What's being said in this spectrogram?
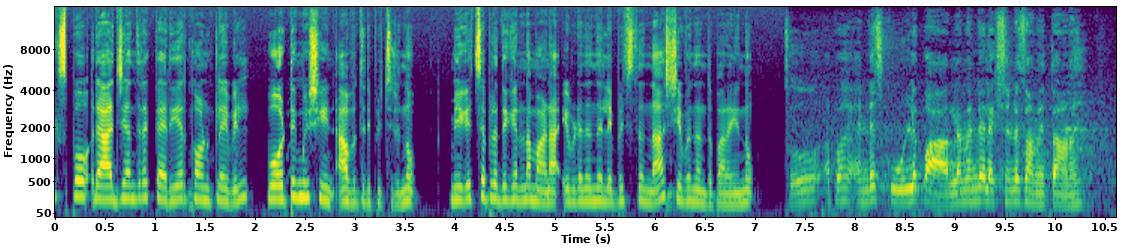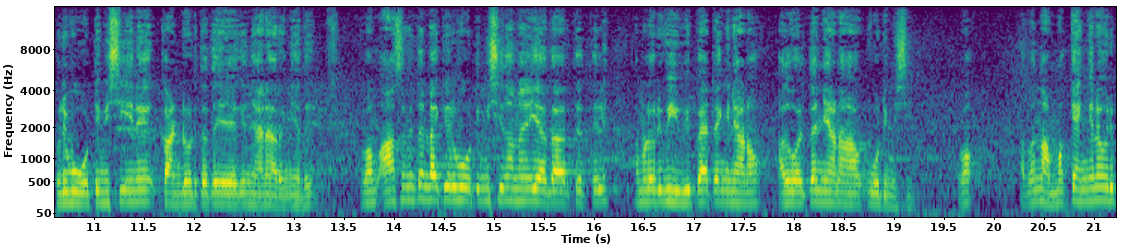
എക്സ്പോ രാജ്യാന്തര കരിയർ കോൺക്ലേവിൽ വോട്ടിംഗ് മെഷീൻ അവതരിപ്പിച്ചിരുന്നു. മികച്ച പ്രതികരണമാണ് ഇവിടെ നിന്ന് ലഭിച്ചതെന്ന് ശിവനന്ദ് പറയുന്നു. സോ അപ്പോൾ എന്റെ സ്കൂളിലെ പാർലമെന്റ് ഇലക്ഷന്റെ സമയത്താണ് ഒരു വോട്ടിംഗ് മെഷീന് കണ്ടുപിടുത്തത്തിലേക്ക് ഞാൻ ഇറങ്ങിയത്. അപ്പം ആ സമയത്ത് ഉണ്ടാക്കിയ ഒരു വോട്ടിംഗ് മെഷീൻ എന്ന് പറഞ്ഞാൽ യഥാർത്ഥത്തിൽ നമ്മളൊരു വി വി പാറ്റ് എങ്ങനെയാണോ അതുപോലെ തന്നെയാണ് ആ വോട്ടിംഗ് മെഷീൻ. അപ്പോൾ അപ്പം നമുക്ക് എങ്ങനെ ഒരു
